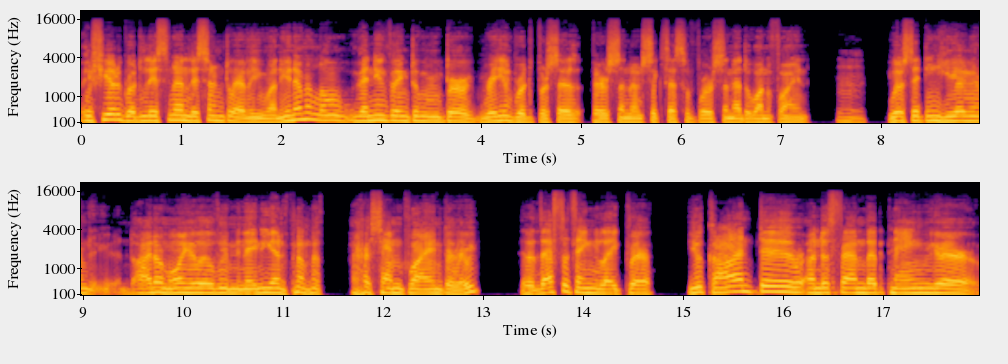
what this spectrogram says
if you're a good listener, listen to everyone. You never know when you're going to meet a really good perse- person or successful person at one point. Mhm. You're sitting here and I don't know, you will be millennial at some point, right? That's the thing, like, uh, you can't uh, understand that thing, uh,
